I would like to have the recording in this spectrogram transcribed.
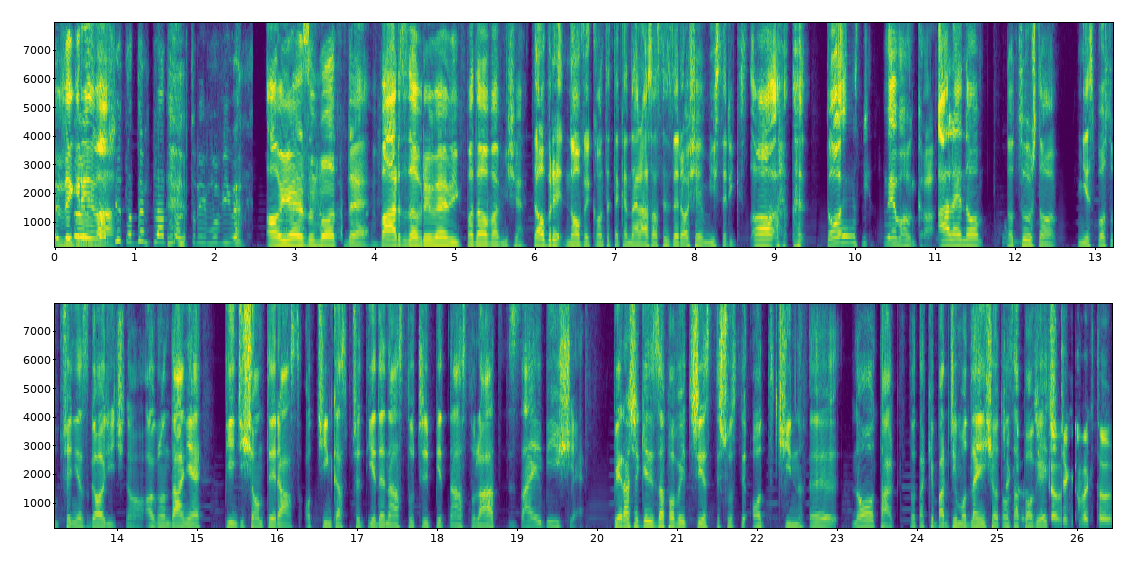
wygrywa. To właśnie to templatka, o której mówiłem. O Jezu, mocne. Bardzo dobry memik, podoba mi się. Dobry, nowy content na kanale Assassin 08, Mr. X. O, to jest wiemonka. Ale no, no cóż no, nie sposób się nie zgodzić, no. Oglądanie 50 raz odcinka sprzed 11 czy 15 lat, zajebiście. Wspieracie kiedy zapowiedź 36 odcin. Yy, no tak, to takie bardziej modlenie się o tą zapowiedź. Ciekawe, ciekawe kto,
